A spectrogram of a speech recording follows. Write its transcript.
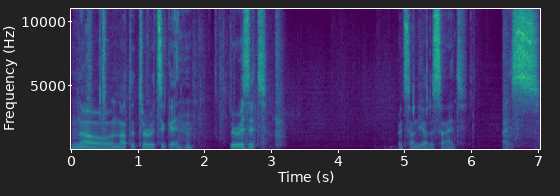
No, not the turrets again. Where is it? Oh, it's on the other side. Nice.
